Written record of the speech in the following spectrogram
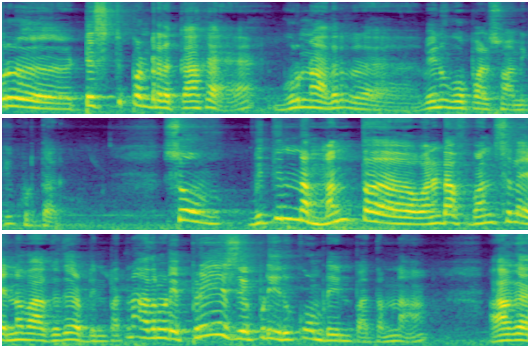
ஒரு டெஸ்ட் பண்ணுறதுக்காக குருநாதர் வேணுகோபால் சுவாமிக்கு கொடுத்தாரு. So within a month one and half மந்த்ஸில் என்னவாகுது அப்படின்னு பார்த்தோம்னா அதனுடைய ப்ரேஸ் எப்படி இருக்கும் அப்படின்னு பார்த்தோம்னா ஆக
